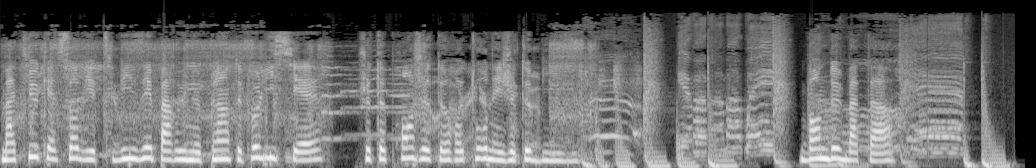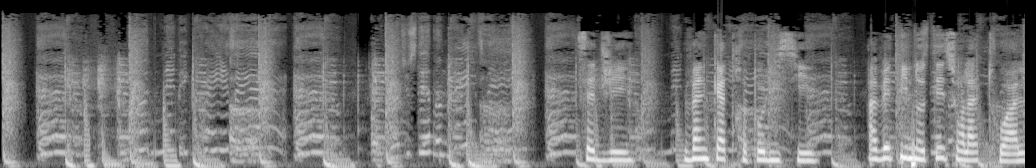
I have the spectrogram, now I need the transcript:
Mathieu Kassovitz visé par une plainte policière, je te prends je te retourne et je te bise. Bande de bâtards. 7G. 24 policiers. Avait-il noté sur la toile,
